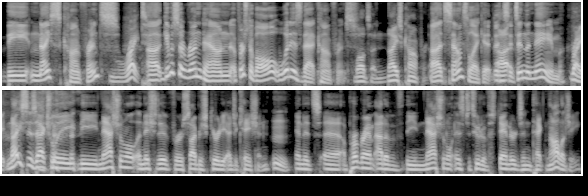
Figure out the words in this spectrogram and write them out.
the NICE conference. Right. Uh, give us a rundown. First of all, what is that conference? well, it's a nice conference. Uh, it sounds like it. It's, Uh, it's in the name. right. NICE is actually the National Initiative for Cybersecurity Education, and it's uh, a program out of the National Institute of Standards and Technology,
